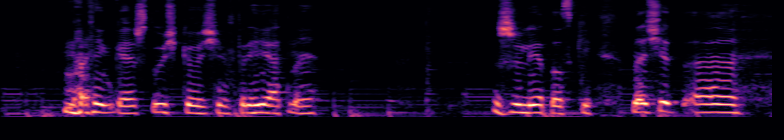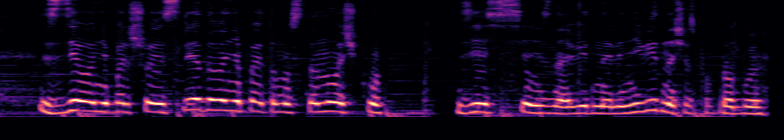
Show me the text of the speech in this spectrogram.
маленькая штучка, очень приятная. Жилетовский. Значит, э, сделал небольшое исследование по этому станочку. Здесь, я не знаю, видно или не видно. Сейчас попробую.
